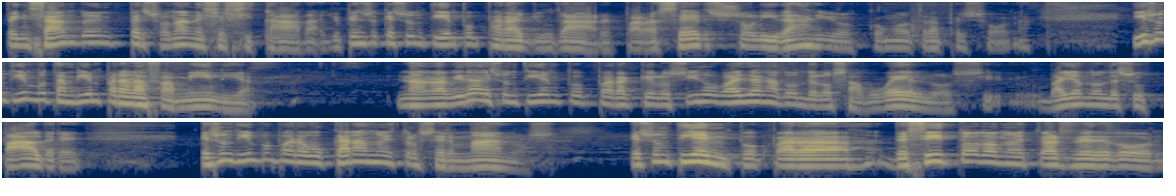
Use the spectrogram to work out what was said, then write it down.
pensando en personas necesitadas. Yo pienso que es un tiempo para ayudar, para ser solidarios con otra persona. Y es un tiempo también para la familia. La Navidad es un tiempo para que los hijos vayan a donde los abuelos, vayan donde sus padres. Es un tiempo para buscar a nuestros hermanos. Es un tiempo para decir todo a nuestro alrededor,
